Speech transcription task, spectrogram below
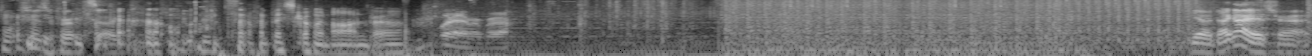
what is bro talking? what is going on, bro? Whatever, bro. yo, that guy is trash.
